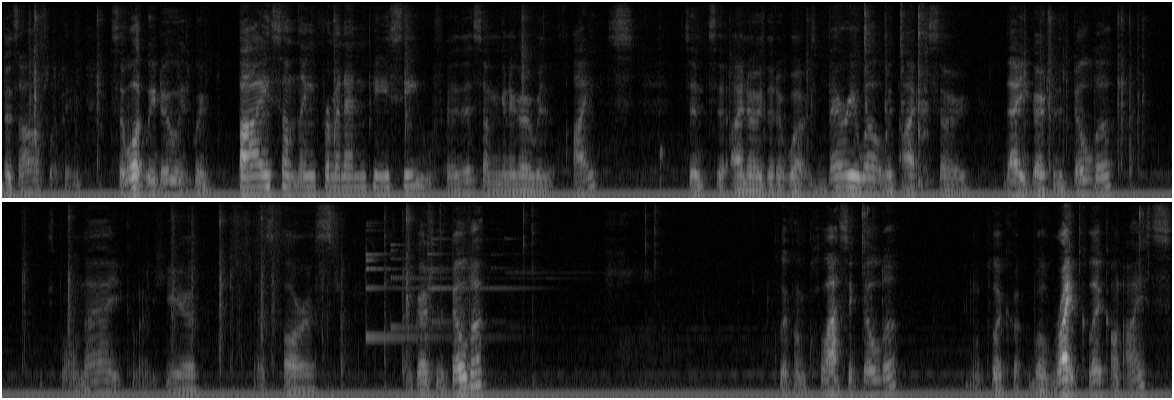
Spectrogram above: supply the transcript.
bazaar flipping. So what we do is we buy something from an NPC. For this, I'm gonna go with ice, since I know that it works very well with ice. So there you go to the builder. Spawn there. You come over here. There's forest. Go to the builder. Click on classic builder. We'll click. We'll right click on ice.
